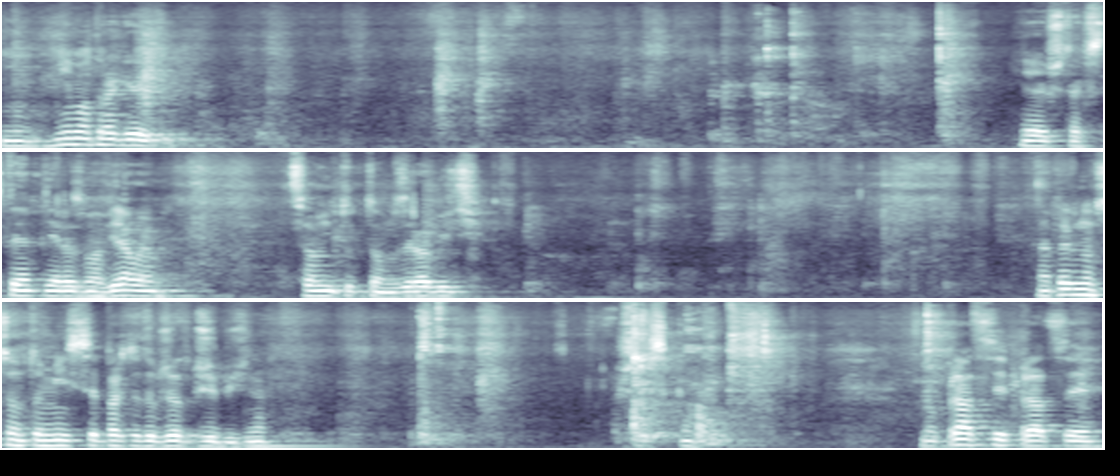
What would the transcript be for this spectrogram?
No, nie ma tragedii. Ja już tak wstępnie rozmawiałem, co oni tu chcą zrobić. Na pewno chcą to miejsce bardzo dobrze odgrzybić, no. Wszystko. No pracy, pracy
